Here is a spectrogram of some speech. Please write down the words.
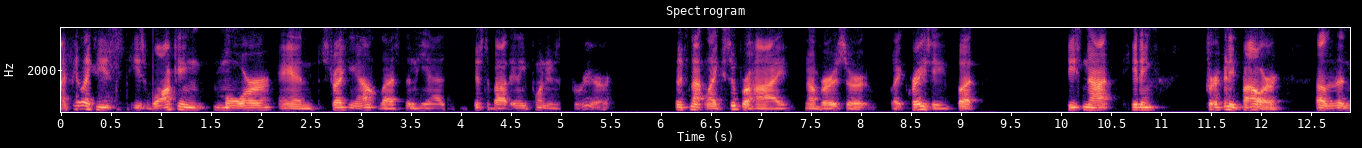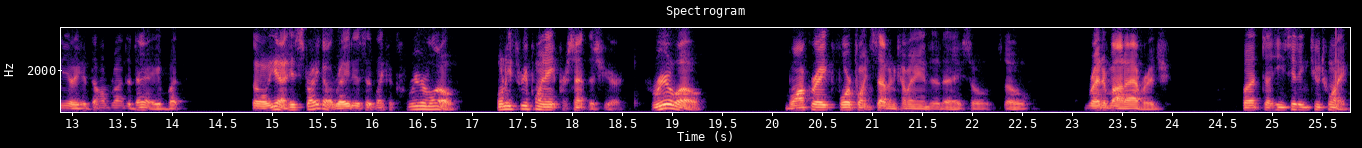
I feel like he's he's walking more and striking out less than he has just about any point in his career. It's not like super high numbers or like crazy, but he's not hitting for any power other than you know he hit the home run today. But so yeah, his strikeout rate is at like a career low, twenty three point eight percent this year, career low. Walk rate four point seven coming in today, so so right about average. But uh, he's hitting two twenty.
